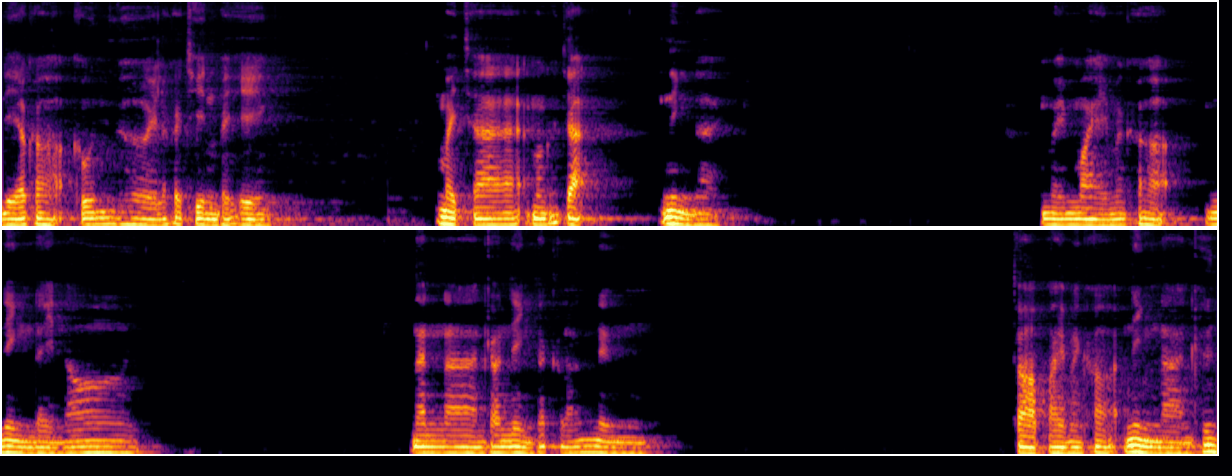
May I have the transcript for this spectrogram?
เดี๋ยวก็คุ้นเคยแล้วก็ชินไปเอง ไม่ช้ามันก็จะนิ่งได้ใหม่ๆมันก็นิ่งได้น้อย นานๆก็นิ่งสักครั้งหนึ่ง ต่อไปมันก็นิ่งนานขึ้น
